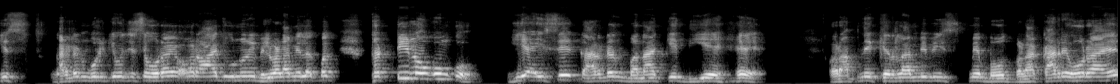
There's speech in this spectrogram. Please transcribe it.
इस गार्डन गोल्ड की वजह से हो रहा है और आज उन्होंने भिलवाड़ा में लगभग थर्टी लोगों को ये ऐसे गार्डन बना के दिए हैं। और अपने केरला में भी इसमें बहुत बड़ा कार्य हो रहा है।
